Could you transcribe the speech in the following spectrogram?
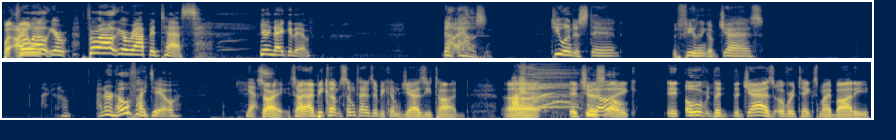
But I Throw only- out your throw out your rapid tests. You're negative. Now, Allison, do you understand the feeling of jazz? I don't I don't know if I do. Yes. Sorry, sorry. I become sometimes I become Jazzy Todd. Uh, it just No. like it over the the jazz overtakes my body,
